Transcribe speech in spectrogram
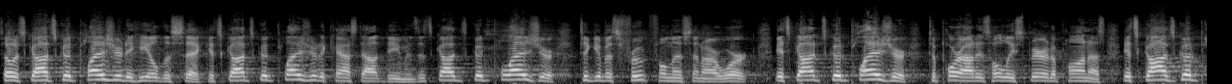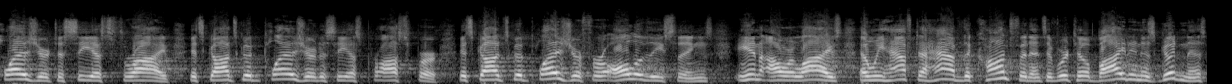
So it's God's good pleasure to heal the sick. It's God's good pleasure to cast out demons. It's God's good pleasure to give us fruitfulness in our work. It's God's good pleasure to pour out His Holy Spirit upon us. It's God's good pleasure to see us thrive. It's God's good pleasure to see us prosper. It's God's good pleasure for all of these things in our lives. And we have to have the confidence, if we're to abide in His goodness,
